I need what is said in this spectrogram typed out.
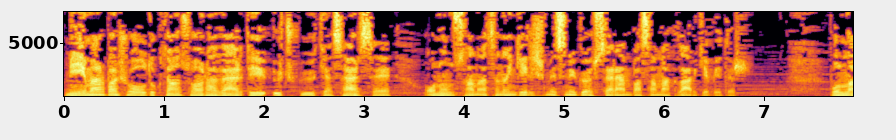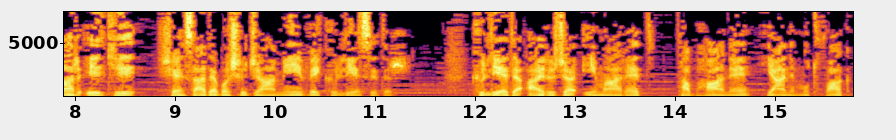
Mimarbaşı olduktan sonra verdiği üç büyük eserse, onun sanatının gelişmesini gösteren basamaklar gibidir. Bunlar ilki Şehzadebaşı Camii ve Külliyesidir. Külliyede ayrıca imaret, tabhane yani mutfak,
